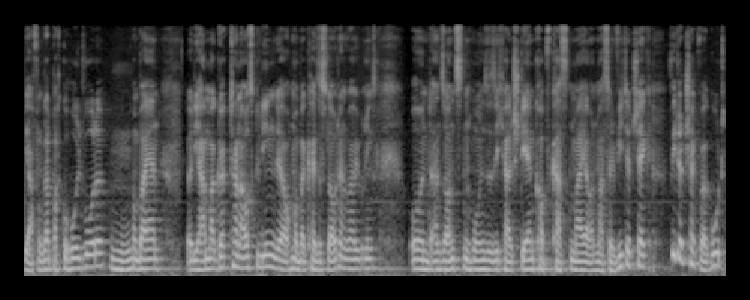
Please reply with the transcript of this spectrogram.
ja, von Gladbach geholt wurde, von Bayern. Äh, Die haben mal Göktan ausgeliehen, der auch mal bei Kaiserslautern war übrigens. Und ansonsten holen sie sich halt Sternkopf, Kastenmeier und Marcel Vitecek. Vitecek war gut,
